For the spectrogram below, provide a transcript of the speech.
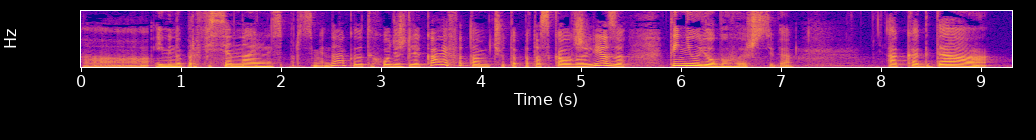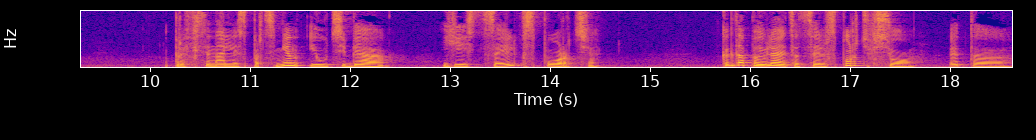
А, именно профессиональный спортсмен. Да? Когда ты ходишь для кайфа, там что-то потаскал железо, ты не уебываешь себя. А когда профессиональный спортсмен и у тебя есть цель в спорте, когда появляется цель в спорте, все, это,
